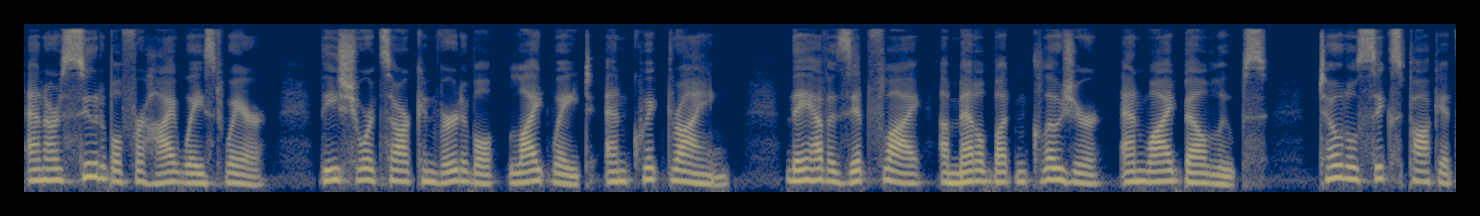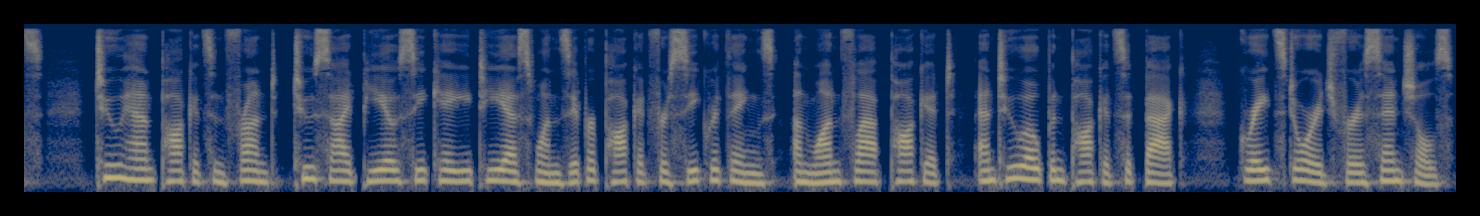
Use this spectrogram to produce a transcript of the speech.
and are suitable for high waist wear. These shorts are convertible, lightweight, and quick drying. They have a zip fly, a metal button closure, and wide bell loops. Total six pockets two hand pockets in front, two side POCKETS, one zipper pocket for secret things, and one flap pocket, and two open pockets at back. Great storage for essentials.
